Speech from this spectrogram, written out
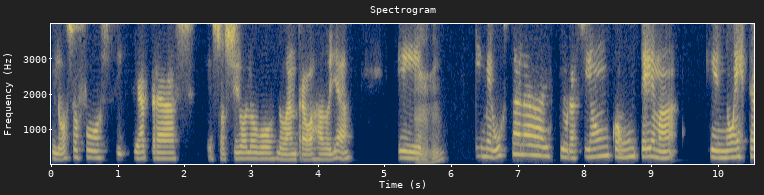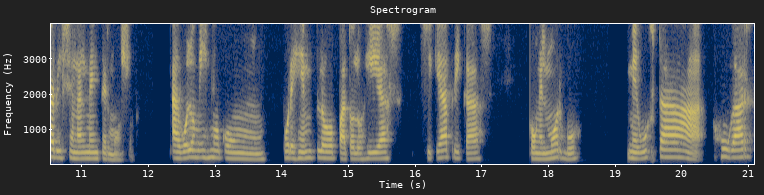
filósofos, psiquiatras, eh, sociólogos lo han trabajado ya. Eh, y me gusta la exploración con un tema que no es tradicionalmente hermoso. Hago lo mismo con, por ejemplo, patologías psiquiátricas, con el morbo. Me gusta jugar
